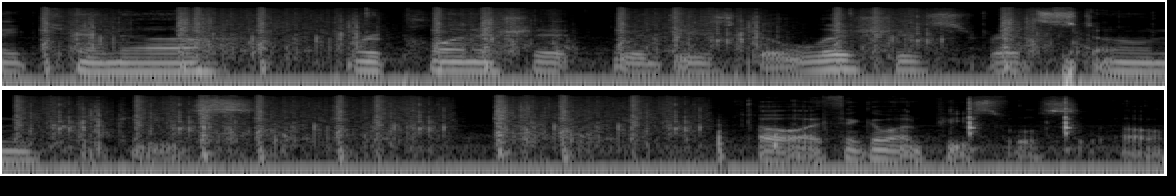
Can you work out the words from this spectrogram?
I can uh, replenish it with these delicious redstone cookies. Oh, I think I'm on peaceful. So, oh,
